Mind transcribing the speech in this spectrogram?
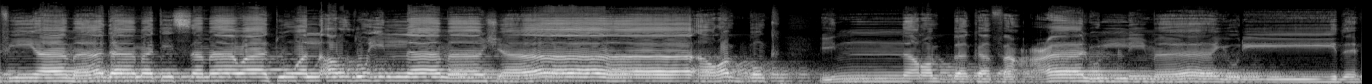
فيها ما دامت السماوات والأرض إلا ما شاء ربك إن ربك فعال لما يريد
